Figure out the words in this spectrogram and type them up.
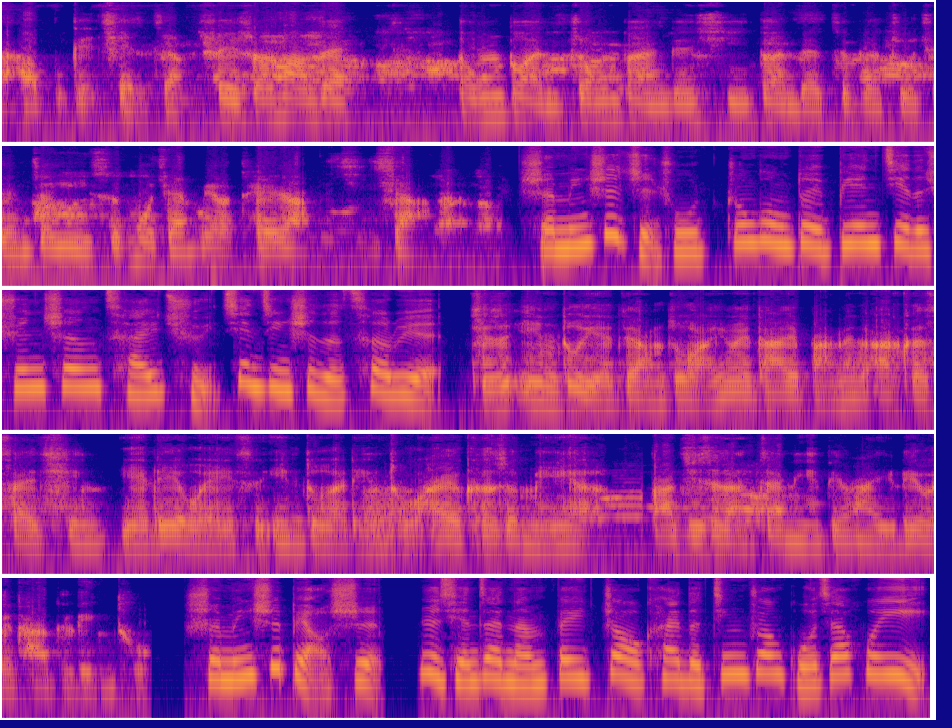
然后不给签证。所以双方在东段、中段跟西段的这个主权争议是目前没有退让的迹象的。沈明是指出，中共对边界的宣称采取渐进式的策略。其实印度也。这样做啊，因为他也把那个阿克塞钦也列为是印度的领土，还有克什米尔、巴基斯坦占领的地方也列为他的领土。沈明师表示，日前在南非召开的金砖国家会议，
